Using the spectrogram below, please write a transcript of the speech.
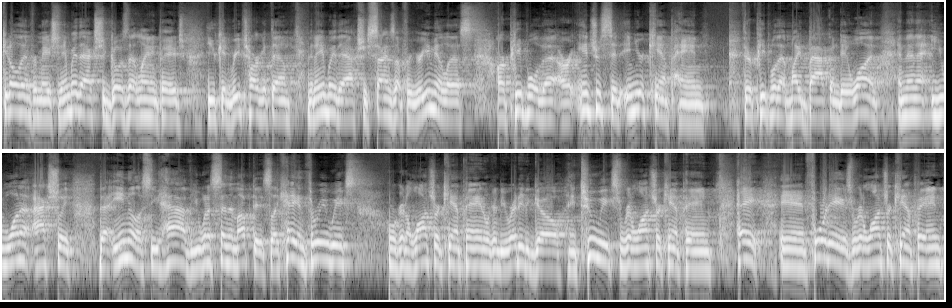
get all the information. Anybody that actually goes that landing page, you can retarget them. And then anybody that actually signs up for your email list are people that are interested in your campaign there are people that might back on day one, and then you want to actually that email list you have, you want to send them updates like, hey, in three weeks we're going to launch our campaign. We're going to be ready to go. In two weeks, we're going to launch our campaign. Hey, in four days, we're going to launch our campaign.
